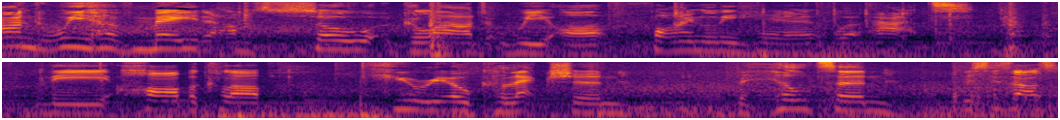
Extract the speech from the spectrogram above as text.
And we have made it. I'm so glad we are finally here. We're at the Harbour Club Curio Collection, the Hilton. This is us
